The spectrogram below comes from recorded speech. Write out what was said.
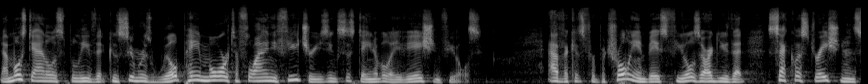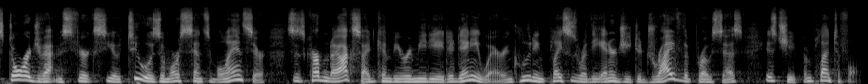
Now, most analysts believe that consumers will pay more to fly in the future using sustainable aviation fuels. Advocates for petroleum based fuels argue that sequestration and storage of atmospheric CO2 is a more sensible answer, since carbon dioxide can be remediated anywhere, including places where the energy to drive the process is cheap and plentiful.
